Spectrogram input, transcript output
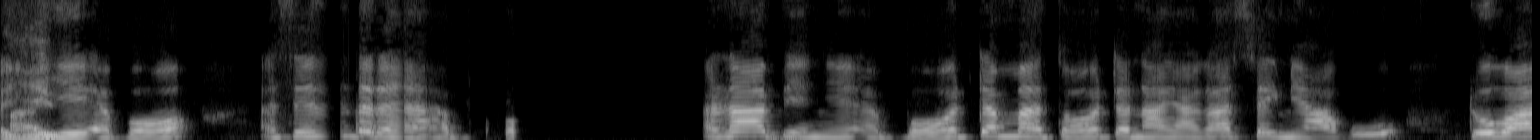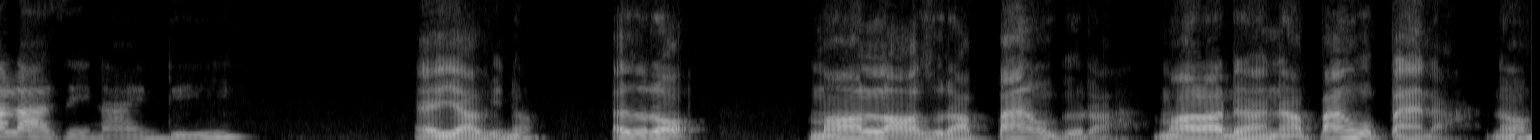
အအရေးရေးအပေါ် အစင်းတရံအဘောအလှပင်ခြင်းအဘောတတ်မှတ်သောတဏှာယာကစိတ်များကို တိုးပွားလာစေနိုင်သည်အဲရပြီနော်အဲဆိုတော့မာလာဆိုတာပန်းကိုပြောတာမာရဒါနပန်းကိုပန်းတာနော်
